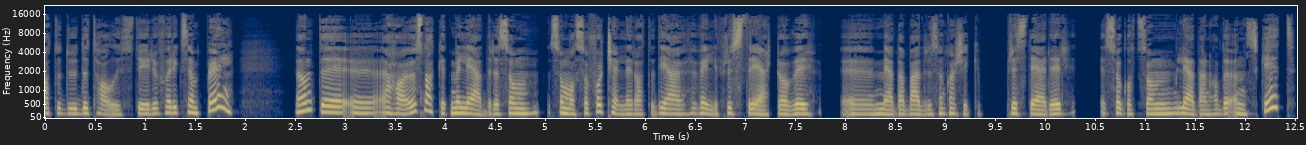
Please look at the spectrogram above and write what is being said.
at du detaljstyrer, for eksempel. Eh, jeg har jo snakket med ledere som, som også forteller at de er veldig frustrert over eh, medarbeidere som kanskje ikke presterer så godt som lederen hadde ønsket.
